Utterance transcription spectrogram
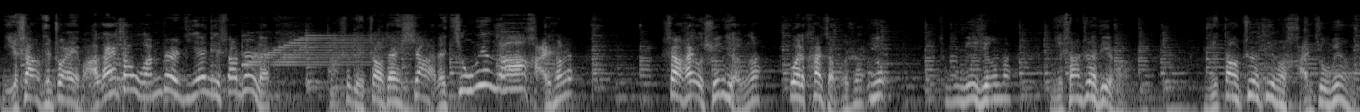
你上去拽一把，来到我们这儿姐，你上这儿来。当时给赵丹吓得救命啊，喊上了。上海有巡警啊，过来看怎么回事？哟，这不明星吗？你上这地方。你到这地方喊救命啊！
